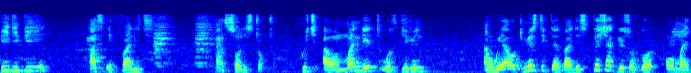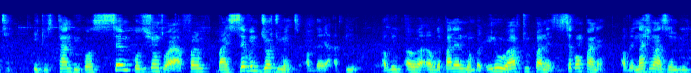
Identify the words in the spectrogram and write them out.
PDP has a valid and solid structure, which our mandate was given, and we are optimistic that by the special grace of God Almighty, it will stand because same positions were affirmed by seven judgments of the appeal of the of, of the panel number. You know, we have two panels. The second panel of the National Assembly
